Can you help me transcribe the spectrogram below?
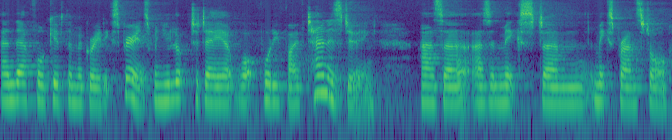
and therefore give them a great experience. When you look today at what 4510 is doing as a, as a mixed, um, mixed brand store,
